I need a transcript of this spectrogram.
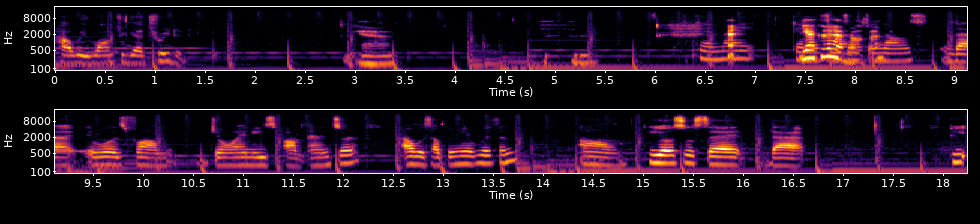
how we want to get treated. Yeah. Mm-hmm. Can I? Can yeah, I go say ahead, something Rosa. else that it was from Joanne's um answer. I was helping her with him. Um, he also said that, pe-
